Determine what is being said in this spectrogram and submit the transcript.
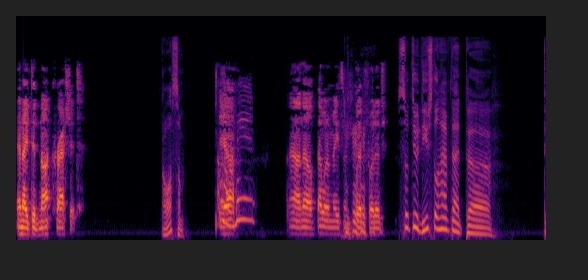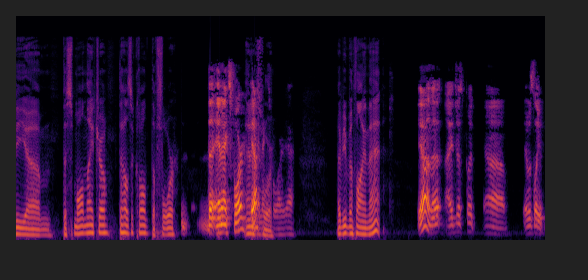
and I did not crash it. Awesome. Yeah. Oh, man. I don't know that would have made some good footage. So, dude, do you still have that uh the um the small nitro? The hell's it called? The four. The NX4, NX4. yeah, NX4, yeah. Have you been flying that? yeah. That I just put. Uh, it was like a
